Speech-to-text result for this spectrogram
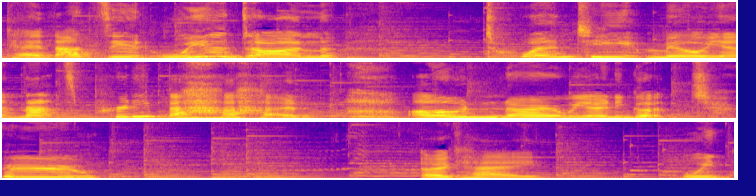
Okay, that's it. We are done. 20 million. That's pretty bad. Oh no, we only got two. Okay. We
